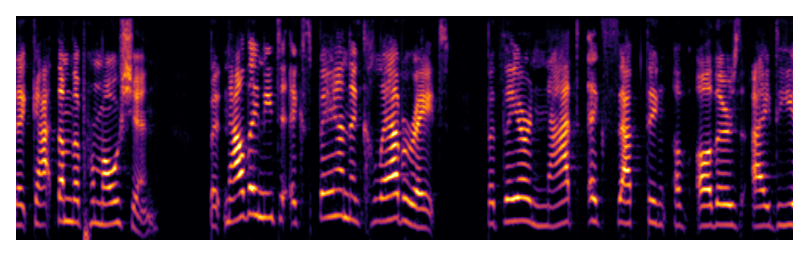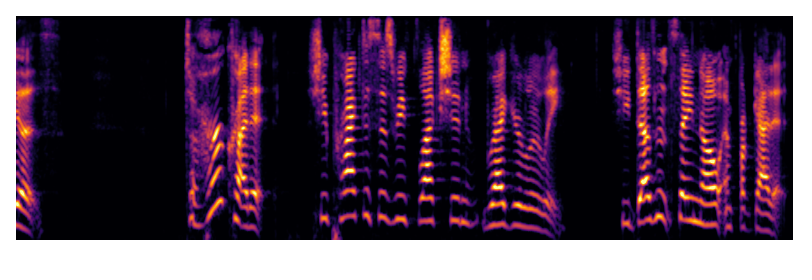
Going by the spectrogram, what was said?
that got them the promotion, but now they need to expand and collaborate, but they are not accepting of others' ideas. To her credit, she practices reflection regularly. She doesn't say no and forget it.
